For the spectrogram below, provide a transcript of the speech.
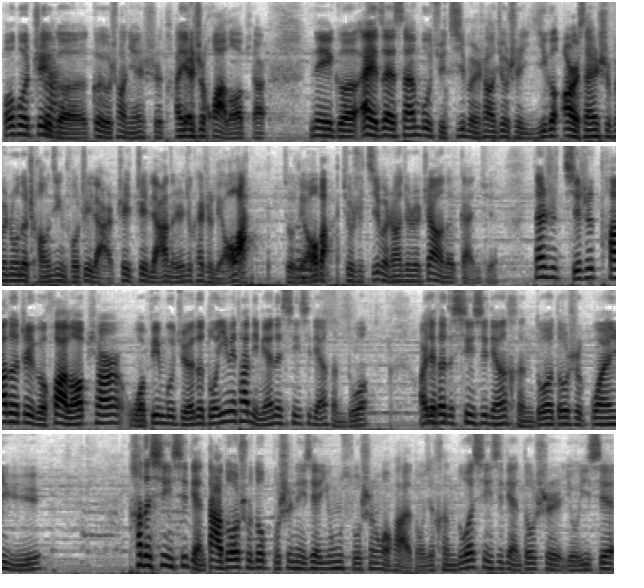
包括这个《各有少年时》，他也是话痨片儿。那个《爱在三部曲》基本上就是一个二三十分钟的长镜头，这俩这这俩的人就开始聊吧，就聊吧，就是基本上就是这样的感觉。但是其实他的这个话痨片儿，我并不觉得多，因为它里面的信息点很多，而且它的信息点很多都是关于。它的信息点大多数都不是那些庸俗生活化的东西，很多信息点都是有一些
